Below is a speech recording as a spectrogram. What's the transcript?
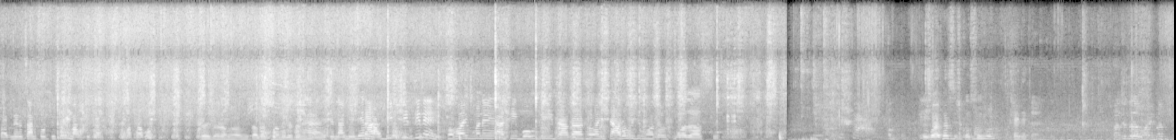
পাবনারা চান করতেছে মাংসটা বসাবো। হ্যাঁ এটা নামিয়ে নিয়ে বৃষ্টির দিনে সবাই মানে আসি বৌদি দাদা সবাই এসে আরও বেশি মজা হচ্ছে। মজা আসছে তুই ভয় পাচ্ছিস কসু? খাই দেখ। সঞ্জয় দাদা ভয় পাচ্ছে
